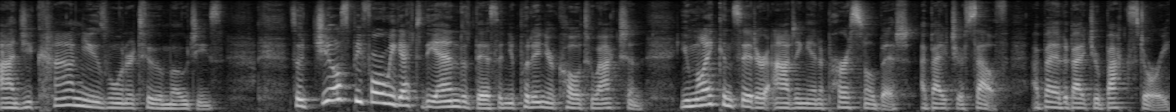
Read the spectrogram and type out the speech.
and you can use one or two emojis. So just before we get to the end of this and you put in your call to action, you might consider adding in a personal bit about yourself, about, about your backstory,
